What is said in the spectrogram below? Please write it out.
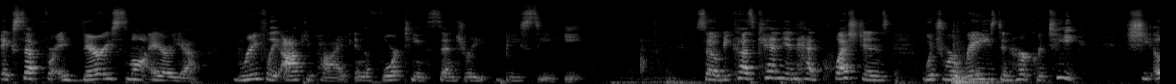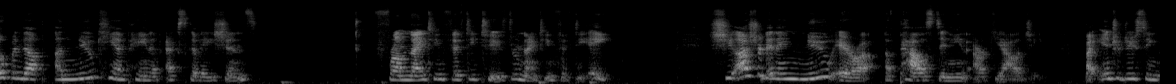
except for a very small area briefly occupied in the 14th century BCE. So, because Kenyon had questions which were raised in her critique, she opened up a new campaign of excavations from 1952 through 1958. She ushered in a new era of Palestinian archaeology by introducing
